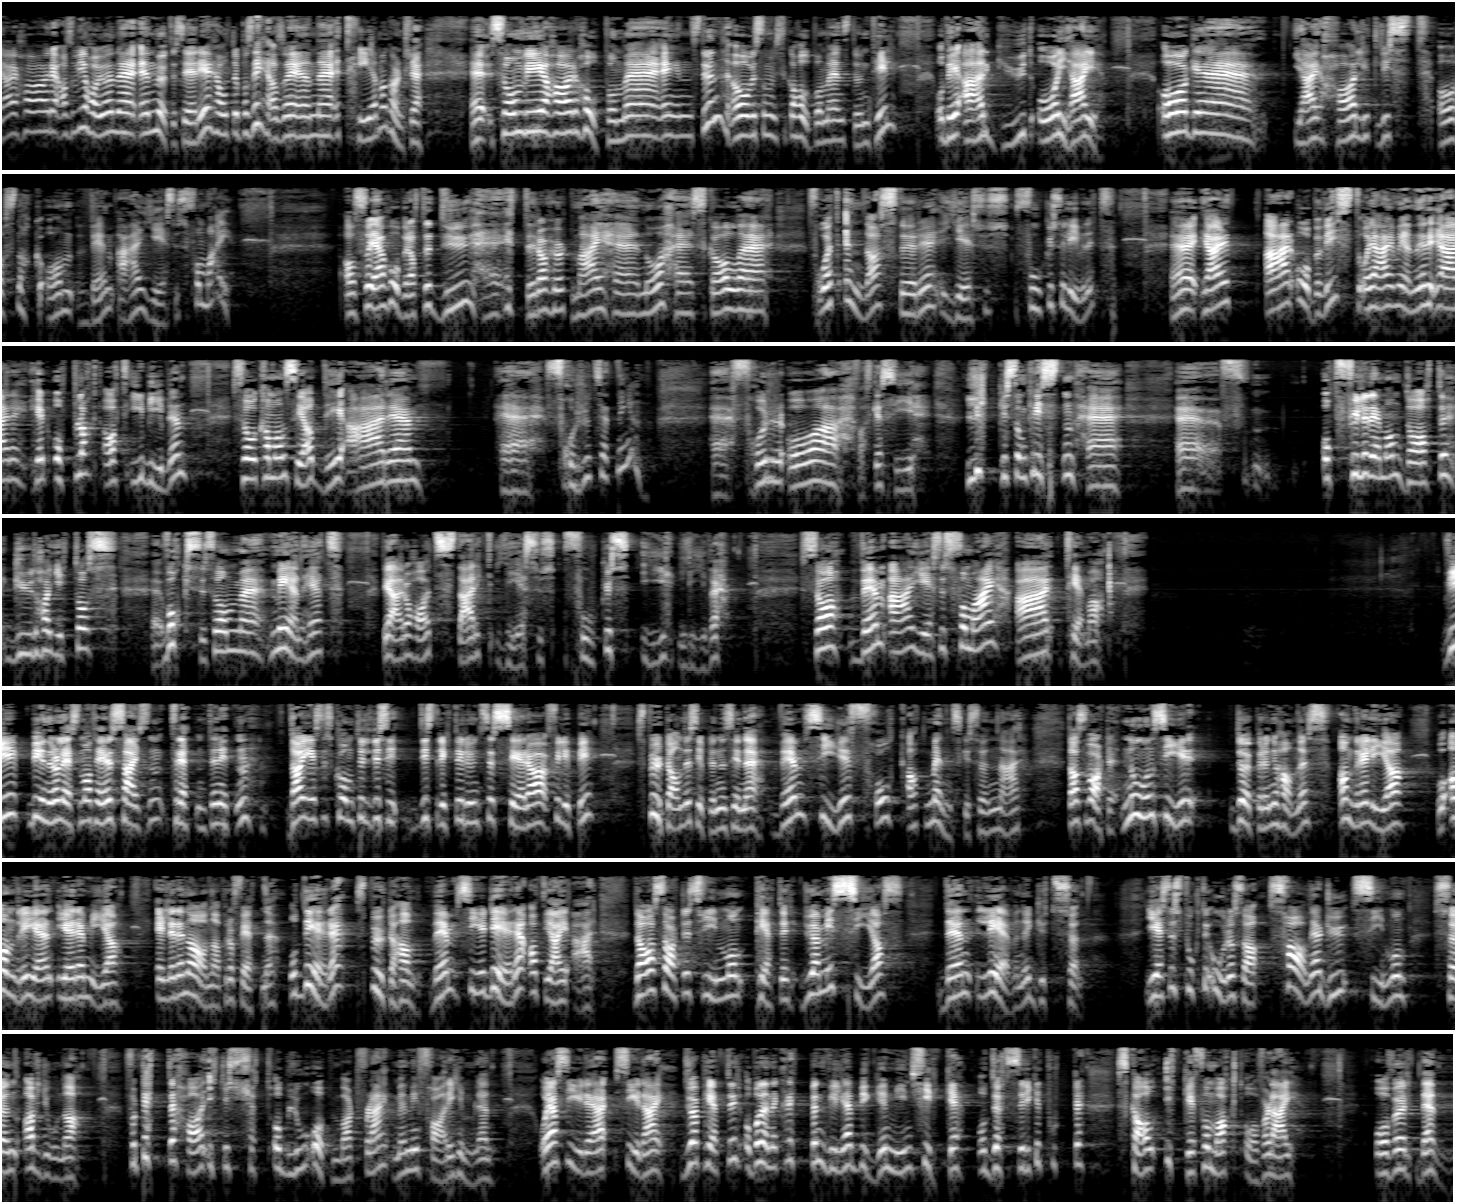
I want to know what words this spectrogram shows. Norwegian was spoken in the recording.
Har, altså vi har jo en, en, møteserie, holdt jeg på å si, altså en, et tema kanskje, eh, som vi har holdt på med en stund, og som vi skal holde på med en stund til. Og det er Gud og jeg. Og eh, jeg har litt lyst å snakke om hvem er Jesus for meg. Altså, Jeg håper at du, etter å ha hørt meg eh, nå, eh, skal eh, få et enda større Jesus-fokus i livet ditt. Eh, jeg er overbevist, og jeg mener det er helt opplagt at i Bibelen så kan man si at det er eh, eh forutsetningen eh, for å hva skal jeg si, lykkes som kristen. Eh, eh oppfylle det mandatet Gud har gitt oss, eh, vokse som menighet. Det er å ha et sterkt Jesus-fokus i livet. Så hvem er Jesus for meg, er tema. Vi begynner å lese Matteus 16, 13-19. Da Jesus kom til distriktet rundt Cesera Filippi, spurte han disiplene sine, 'Hvem sier folk at menneskesønnen er?' Da svarte noen sier døperen Johannes, andre Elia og andre igjen Jeremia eller en annen av profetene. Og dere, spurte han, 'Hvem sier dere at jeg er?' Da svarte Simon Peter, 'Du er Messias, den levende Guds sønn.' Jesus tok til orde og sa, 'Salig er du, Simon, sønn av Jonah.' For dette har ikke kjøtt og blod åpenbart for deg, men min far i himmelen. Og jeg sier, deg, sier deg, du er Peter, og på denne kleppen vil jeg bygge min kirke, og dødsriket porte skal ikke få makt over deg, over den.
